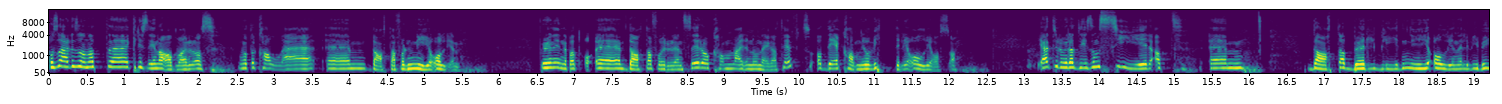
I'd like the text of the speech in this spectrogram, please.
Og så er det sånn at eh, Kristina advarer oss å kalle uh, data for den nye oljen. For Hun er inne på at uh, data forurenser og kan være noe negativt. Og det kan jo vitterlig olje også. Jeg tror at de som sier at um, data bør bli den nye oljen, eller vi bør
